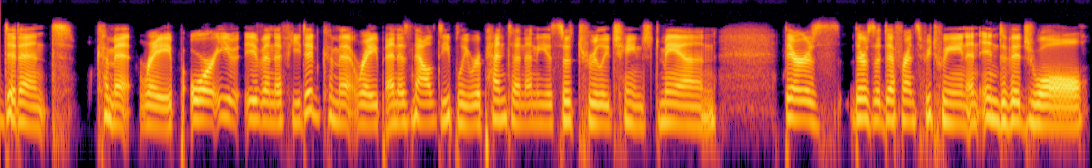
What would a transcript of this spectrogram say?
didn't commit rape, or e- even if he did commit rape and is now deeply repentant and he is a truly changed man, there's there's a difference between an individual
